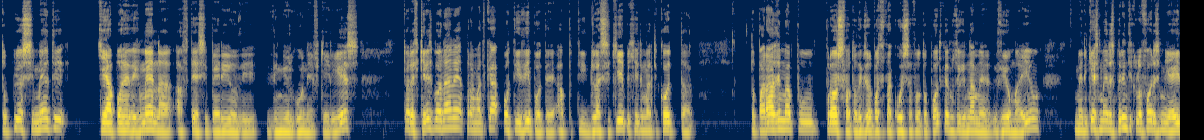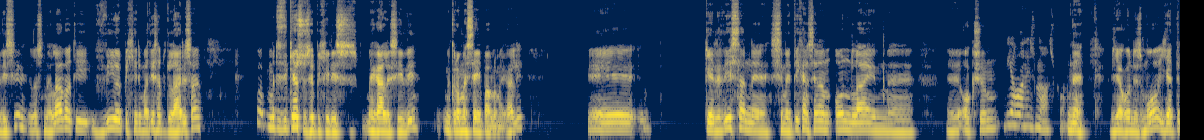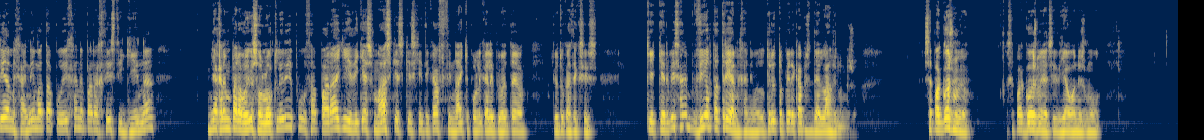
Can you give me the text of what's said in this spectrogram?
Το οποίο σημαίνει ότι και αποδεδειγμένα αυτές οι περίοδοι δημιουργούν ευκαιρίες. Τώρα ευκαιρίες μπορεί να είναι πραγματικά οτιδήποτε. Από την κλασική επιχειρηματικότητα το παράδειγμα που πρόσφατο, δεν ξέρω πότε θα τα ακούσεις αυτό το podcast, εμείς το γυρνάμε 2 Μαΐου. Μερικές μέρες πριν κυκλοφόρησε μια είδηση εδώ στην Ελλάδα ότι δύο επιχειρηματίες από τη Λάρισα, με τις δικές τους επιχειρήσεις μεγάλες ήδη, μικρομεσαίοι παύλα μεγάλη, ε, κερδίσανε, συμμετείχαν σε έναν online ε, ε, auction Διαγωνισμό, ας πούμε. ναι, διαγωνισμό για τρία μηχανήματα που είχαν παραχθεί στην Κίνα. Μια γραμμή παραγωγής ολόκληρη που θα παράγει ειδικές μάσκες και σχετικά φθηνά και πολύ καλή ποιότητα και ούτω καθεξής. Και κερδίσανε δύο από τα τρία μηχανήματα. Το τρίτο το πήρε κάποιος στην Ταϊλάνδη, νομίζω. Σε παγκόσμιο, σε παγκόσμιο έτσι, διαγωνισμό.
